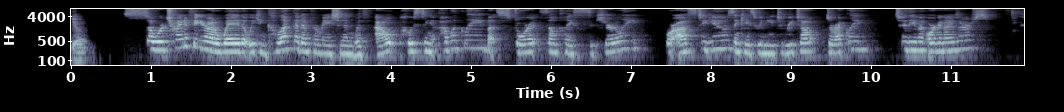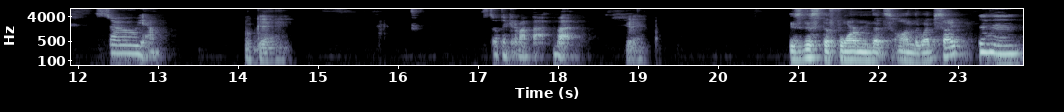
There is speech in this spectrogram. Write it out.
Yep. So we're trying to figure out a way that we can collect that information without posting it publicly, but store it someplace securely for us to use in case we need to reach out directly to the event organizers. So yeah, Okay, still thinking about that, but okay. Is this the form that's on the website? mhm,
